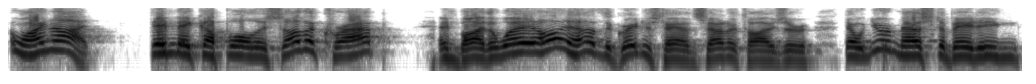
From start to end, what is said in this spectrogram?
Why not? They make up all this other crap. And by the way, I have the greatest hand sanitizer that when you're masturbating,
